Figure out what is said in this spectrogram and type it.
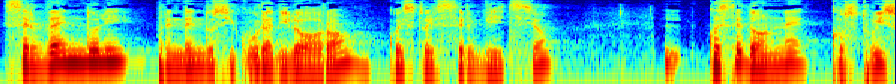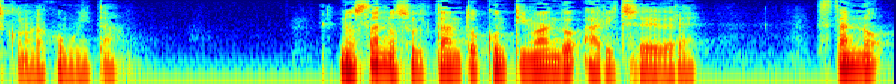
servendoli, prendendosi cura di loro, questo è il servizio, queste donne costruiscono la comunità. Non stanno soltanto continuando a ricevere, stanno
